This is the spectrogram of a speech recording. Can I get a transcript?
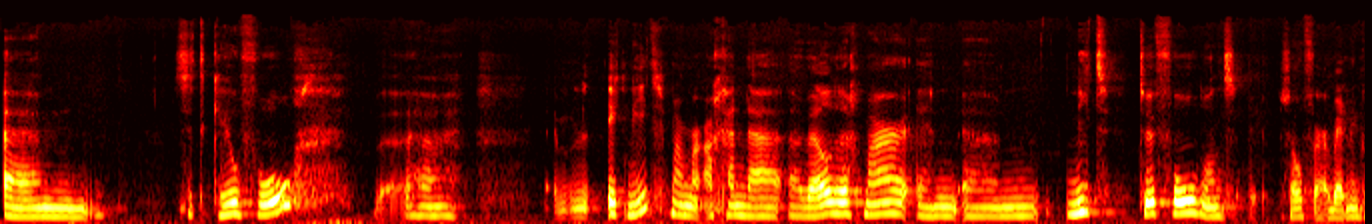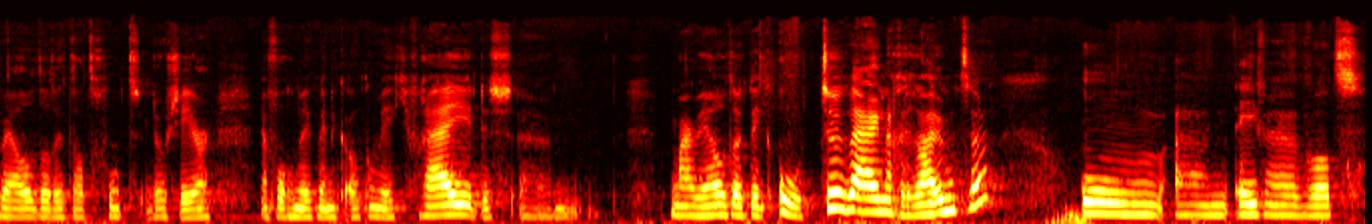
um, zit ik heel vol. Uh, ik niet, maar mijn agenda uh, wel, zeg maar. En um, niet te vol, want zover ben ik wel dat ik dat goed doseer. En volgende week ben ik ook een weekje vrij. Dus, um, maar wel dat ik denk, oh, te weinig ruimte om um, even wat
